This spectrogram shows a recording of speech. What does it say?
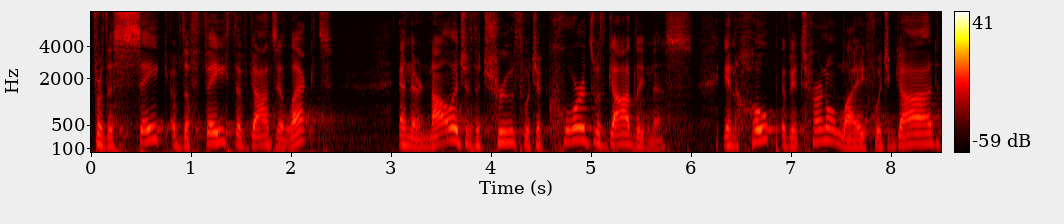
for the sake of the faith of God's elect and their knowledge of the truth which accords with godliness, in hope of eternal life, which God,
